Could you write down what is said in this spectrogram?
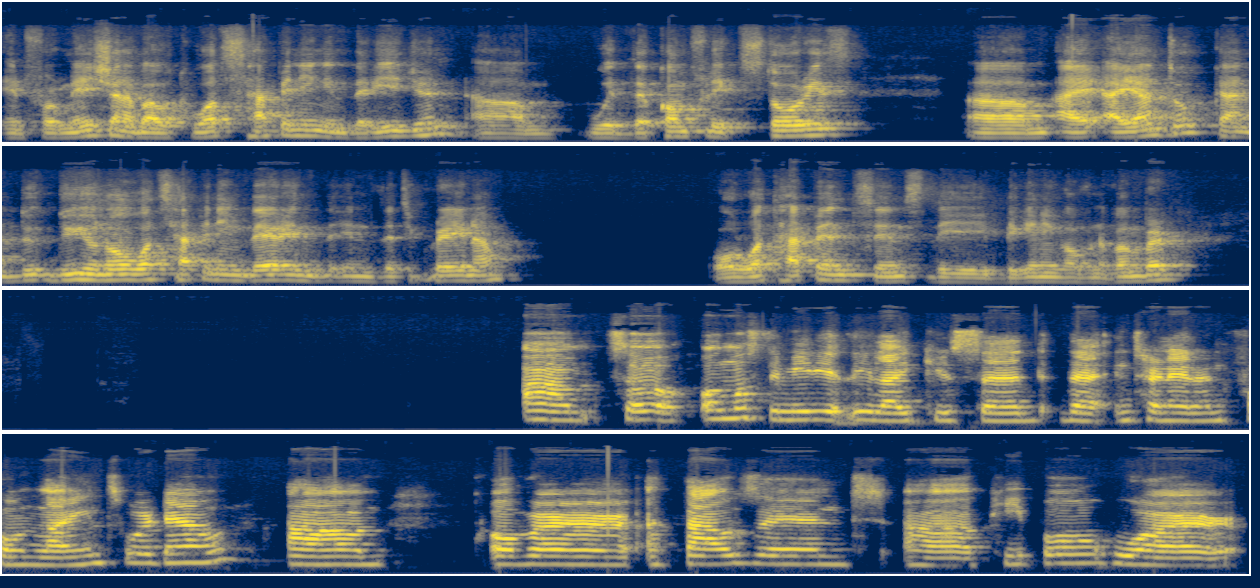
information about what's happening in the region um, with the conflict stories? Um, Ayantu, can do, do you know what's happening there in in the Tigray now, or what happened since the beginning of November? Um, so almost immediately, like you said, the internet and phone lines were down. Um, over a thousand uh, people who are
